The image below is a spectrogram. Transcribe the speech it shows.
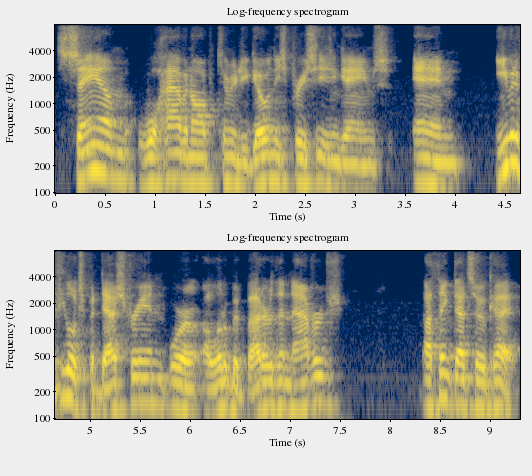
Sam will have an opportunity to go in these preseason games and even if he looks pedestrian or a little bit better than average, I think that's okay.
